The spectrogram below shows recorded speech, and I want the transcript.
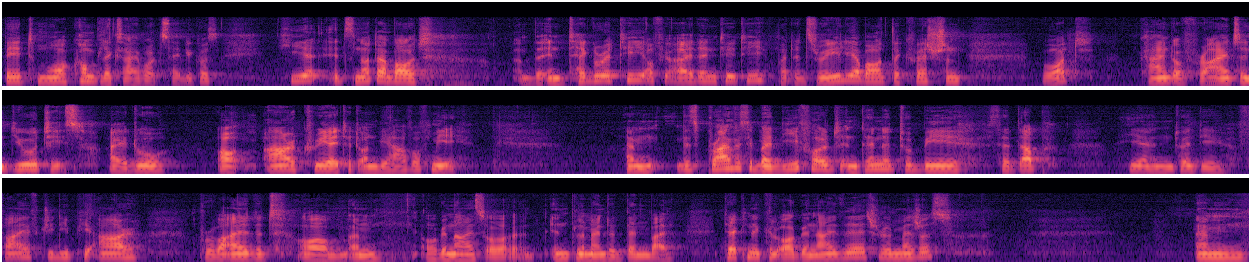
bit more complex, I would say, because here it's not about the integrity of your identity, but it's really about the question what kind of rights and duties I do or are created on behalf of me. Um, this privacy by default intended to be set up here in 25 GDPR, provided or um, organized or implemented then by technical organizational measures. Um,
